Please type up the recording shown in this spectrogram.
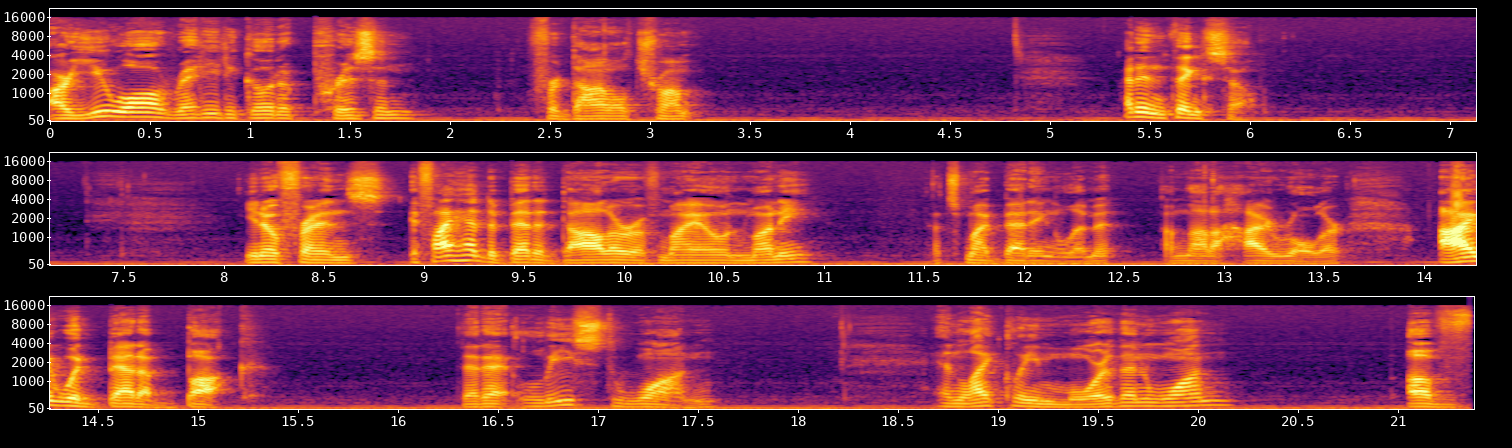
Are you all ready to go to prison for Donald Trump? I didn't think so. You know, friends, if I had to bet a dollar of my own money, that's my betting limit, I'm not a high roller, I would bet a buck that at least one, and likely more than one, of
